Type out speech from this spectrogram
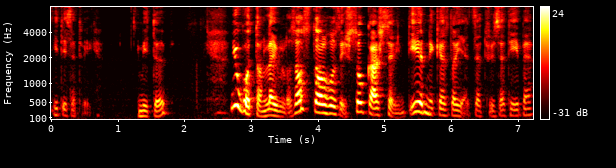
Idézet vége. Mi több? Nyugodtan leül az asztalhoz, és szokás szerint írni kezd a jegyzetfüzetébe.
